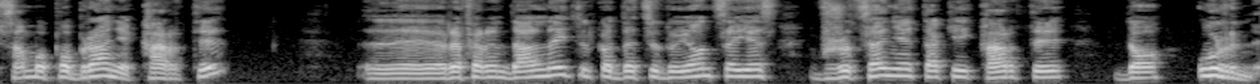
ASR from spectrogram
samo pobranie karty e, referendalnej, tylko decydujące jest wrzucenie takiej karty do urny.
